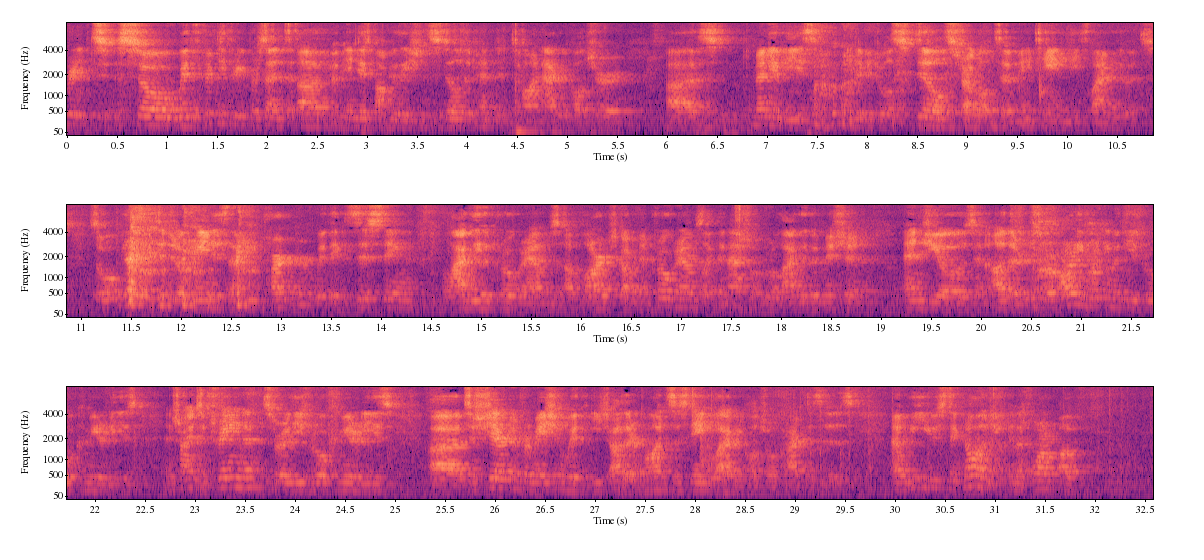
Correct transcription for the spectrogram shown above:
Great. So with 53% of India's population still dependent on agriculture, uh, many of these individuals still struggle to maintain these livelihoods. So what we do at Digital Green is that we partner with existing livelihood programs of large government programs like the National Rural Livelihood Mission, NGOs, and others who are already working with these rural communities and trying to train sort of these rural communities uh, to share information with each other on sustainable agricultural practices. And we use technology in the form of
